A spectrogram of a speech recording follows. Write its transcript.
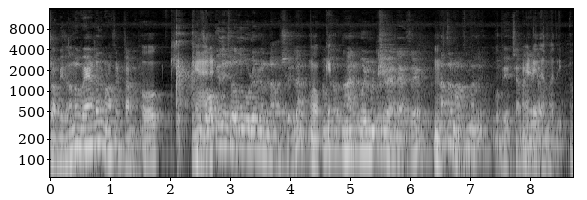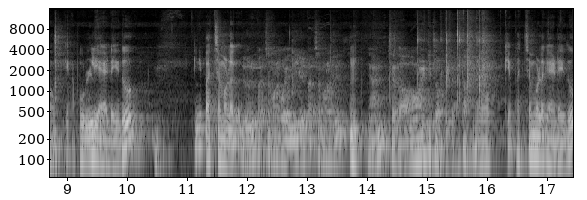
ചോപ്പ് ചെയ്ത്. നമുക്ക് വേണ്ടത് മാത്രം ഇട്ടാൽ മതി. ചോപ്പ് ചെയ്ത് ഒന്നും മുഴുവൻ ഇടേണ്ട ആവശ്യമില്ല. നാല് കോഴിമുട്ടയ്ക്ക് വേണ്ട അത്ര മാത്രം അത് ഉപയോഗിച്ചാൽ ആഡ് മതി ചെയ്താൽ മതി. ഓക്കെ അപ്പോൾ ഉള്ളി ആഡ് ചെയ്തു. ഇനി പച്ചമുളക്. ഒരു പച്ചമുളക് വലിയൊരു പച്ചമുളക് ഞാൻ ചെറുതായിട്ട് ചോപ്പ് ചെയ്ത ഓക്കെ പച്ചമുളക് ആഡ് ചെയ്തു.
